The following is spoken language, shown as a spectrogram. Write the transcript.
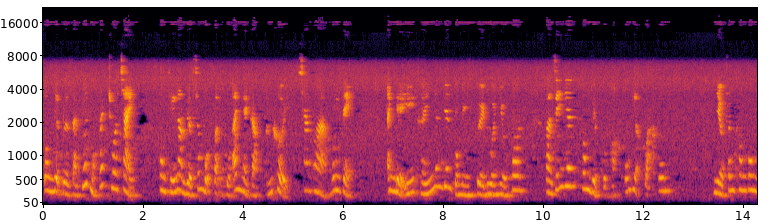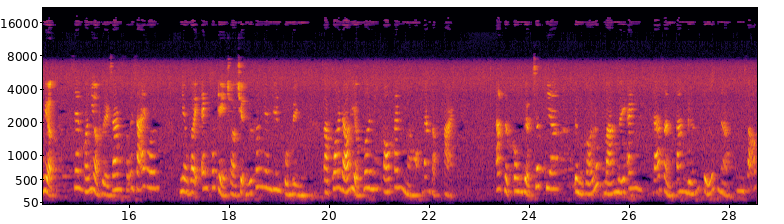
Công việc được giải quyết một cách trôi chảy, không khí làm việc trong bộ phận của anh ngày càng phấn khởi, trang hòa, vui vẻ. Anh để ý thấy nhân viên của mình cười đùa nhiều hơn và dĩ nhiên công việc của họ cũng hiệu quả hơn. Nhiều phân công công việc, xem có nhiều thời gian rỗi rãi hơn. Nhờ vậy anh có thể trò chuyện với các nhân viên của mình và qua đó hiểu hơn những khó khăn mà họ đang gặp phải. Áp lực công việc trước kia từng có lúc bám lấy anh đã dần tan biến từ lúc nào không rõ.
